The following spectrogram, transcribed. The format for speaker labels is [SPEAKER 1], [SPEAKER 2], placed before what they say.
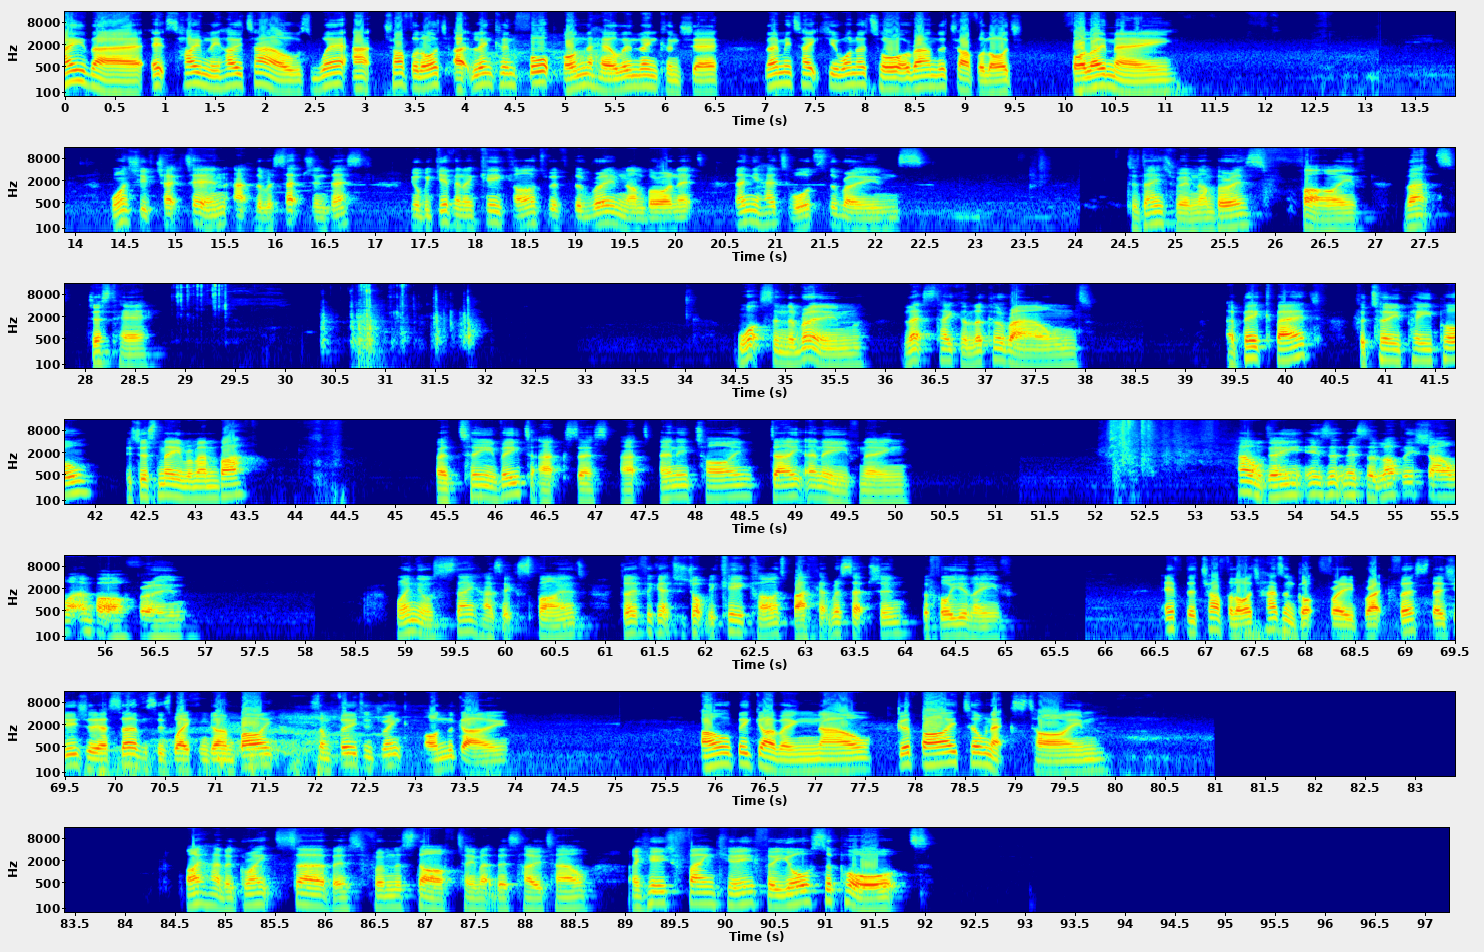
[SPEAKER 1] Hey there, it's Homely Hotels. We're at Travelodge at Lincoln Thorpe on the Hill in Lincolnshire. Let me take you on a tour around the Travelodge. Follow me. Once you've checked in at the reception desk, you'll be given a key card with the room number on it. Then you head towards the rooms. Today's room number is 5. That's just here. What's in the room? Let's take a look around. A big bed for two people. It's just me, remember? A TV to access at any time, day and evening. Aldi, isn't this a lovely shower and bathroom? When your stay has expired, don't forget to drop your key cards back at reception before you leave. If the Travelodge hasn't got free breakfast, there's usually a services where you can go and buy some food and drink on the go. I'll be going now. Goodbye till next time. I had a great service from the staff team at this hotel. A huge thank you for your support.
